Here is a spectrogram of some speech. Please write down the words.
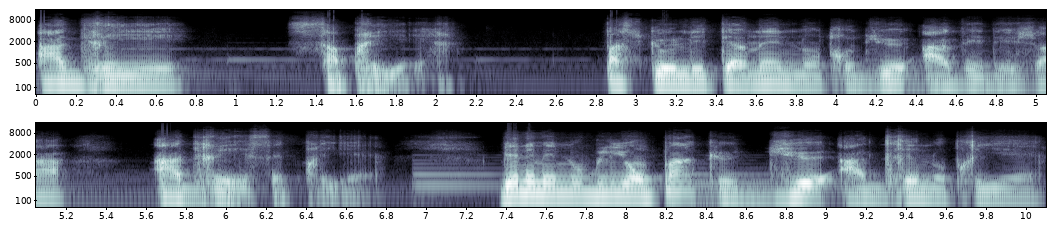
agréé sa prière. Parce que l'Éternel, notre Dieu, avait déjà agréé cette prière. Bien aimé, n'oublions pas que Dieu agrée nos prières,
